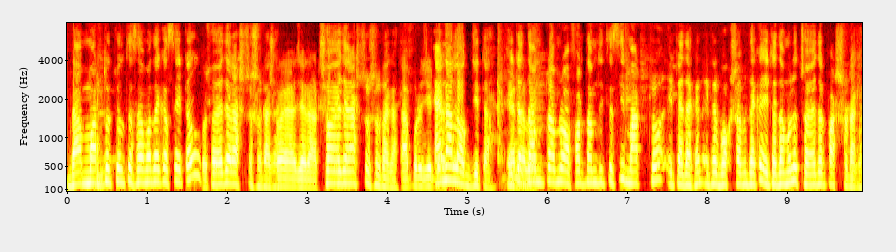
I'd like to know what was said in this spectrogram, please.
দাম মাত্র চলতেছে আমাদের কাছে এটাও ছয় হাজার আটশোশো টাকা। ছয় হাজার ছয় হাজার আটশোশো টাকা। তারপরে অ্যানালগ যেটা Analog। দামটা আমরা অফার দাম দিতেছি মাত্র এটা দেখেন এটার বক্স আমি দেখেন এটার দাম হলো ছয় হাজার পাঁচশো টাকা।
